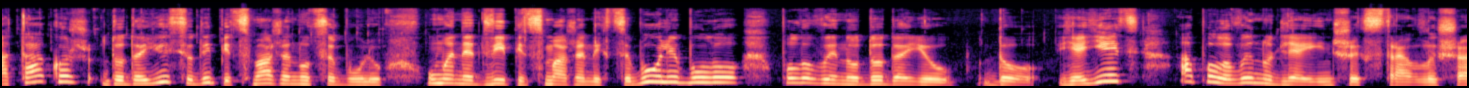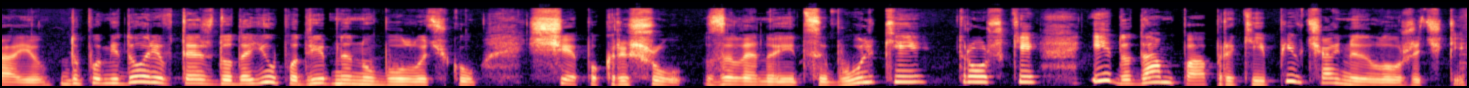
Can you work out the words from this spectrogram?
а також додаю сюди підсмажену цибулю. У мене дві підсмажених цибулі було, половину додаю до яєць, а половину для інших страв лишаю. До помідорів теж додаю подрібнену булочку. Ще покришу зеленої цибульки трошки і додам паприки пів чайної ложечки.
